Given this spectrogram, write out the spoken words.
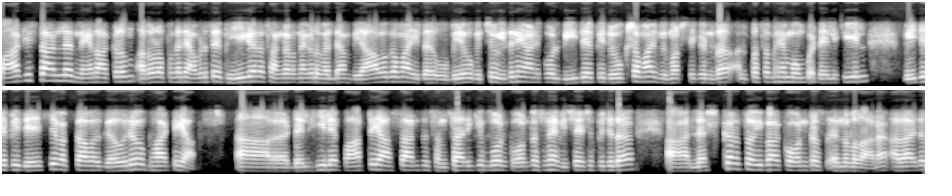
പാകിസ്ഥാനിലെ നേതാക്കളും അതോടൊപ്പം തന്നെ അവിടുത്തെ ഭീകര സംഘടനകളും എല്ലാം വ്യാപകമായി ഇത് ഉപയോഗിച്ചു. ഇതിനെയാണ് ഇപ്പോൾ ബി ജെ പി രൂക്ഷമായി വിമർശിക്കുന്നത്. അല്പസമയം മുമ്പ് ഡൽഹിയിൽ ബി ജെ പി ദേശീയ വക്താവ് ഗൗരവ് ഭാട്ടിയ ഡൽഹിയിലെ പാർട്ടി ആസ്ഥാനത്ത് സംസാരിക്കുമ്പോൾ കോൺഗ്രസിനെ വിശേഷിപ്പിച്ചത് ലഷ്കർ തൊയ്ബ കോൺഗ്രസ് എന്നുള്ളതാണ്. അതായത്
